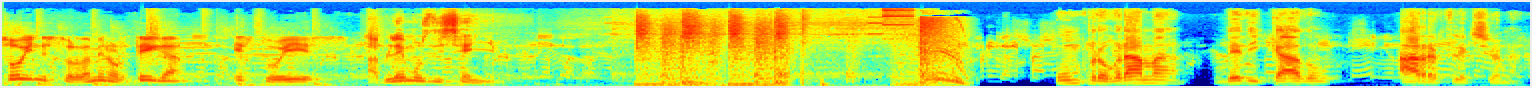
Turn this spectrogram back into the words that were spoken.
Soy Néstor Damián Ortega, esto es Hablemos Diseño. Un programa dedicado a reflexionar.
